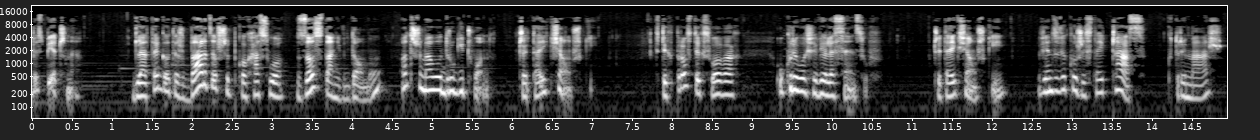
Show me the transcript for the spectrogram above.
bezpieczna. Dlatego też bardzo szybko hasło Zostań w domu otrzymało drugi człon czytaj książki. Tych prostych słowach ukryło się wiele sensów. Czytaj książki, więc wykorzystaj czas, który masz,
